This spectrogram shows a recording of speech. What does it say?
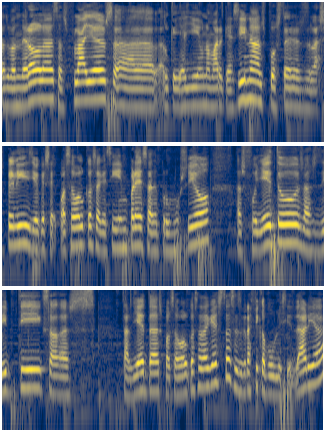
les banderoles, els flyers, eh, el que hi hagi una marquesina, els pòsters de les pel·lis, jo què sé, qualsevol cosa que sigui impresa de promoció, els folletos, els díptics, les targetes, qualsevol cosa d'aquestes, és gràfica publicitària.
